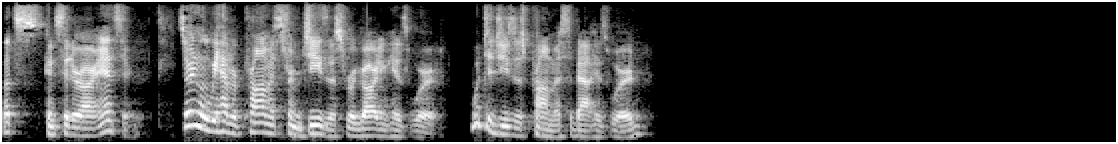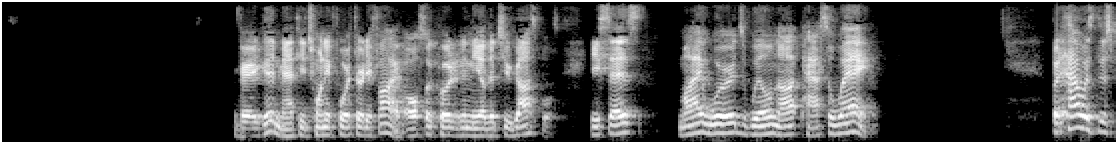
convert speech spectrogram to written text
Let's consider our answer. Certainly, we have a promise from Jesus regarding his word. What did Jesus promise about his word? Very good. Matthew 24, 35, also quoted in the other two Gospels. He says, My words will not pass away. But how is this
